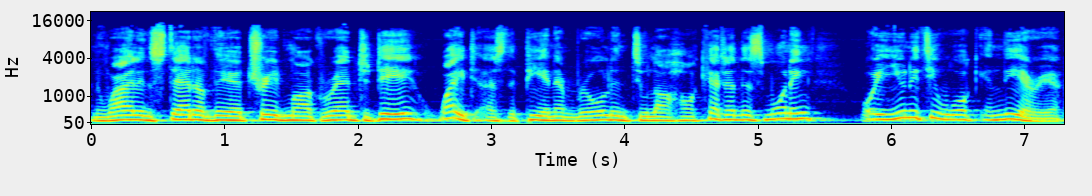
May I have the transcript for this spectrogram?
And while instead of their trademark red today, white as the PNM rolled into La Horquetta this morning for a unity walk in the area,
